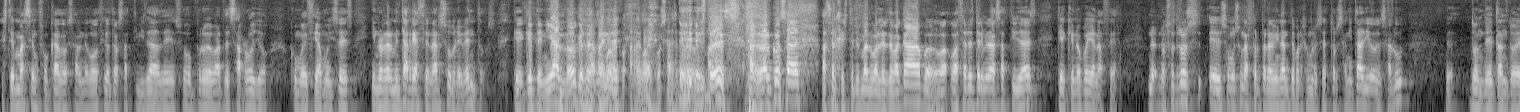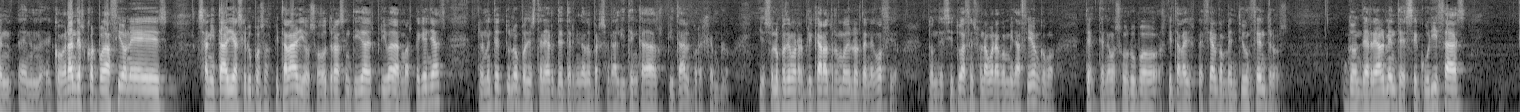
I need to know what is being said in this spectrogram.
estén más enfocados al negocio, otras actividades o pruebas, desarrollo, como decía Moisés, y no realmente a reaccionar sobre eventos que, tenían, ¿no? Que arreglar, cosas. esto es, arreglar cosas, hacer gestiones manuales de backup o, hacer determinadas actividades que, no podían hacer. Nosotros eh, somos un actor predominante, por ejemplo, en el sector sanitario, de salud, donde tanto en, con grandes corporaciones sanitarias y grupos hospitalarios o otras entidades privadas más pequeñas, realmente tú no puedes tener determinado personal IT en cada hospital, por ejemplo. Y eso lo podemos replicar a otros modelos de negocio, donde si tú haces una buena combinación, como tenemos un grupo hospitalario especial con 21 centros, donde realmente securizas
